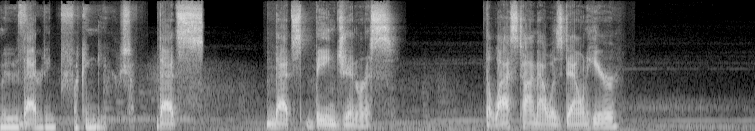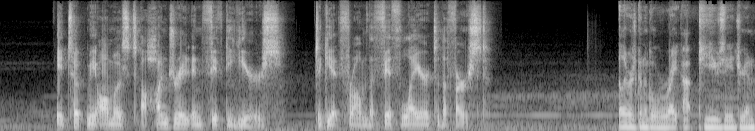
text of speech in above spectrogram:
That- 30 fucking years. That's that's being generous. The last time I was down here, it took me almost 150 years to get from the fifth layer to the first. Elira's going to go right up to you, Adrian,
